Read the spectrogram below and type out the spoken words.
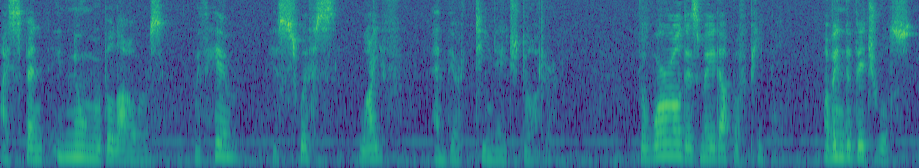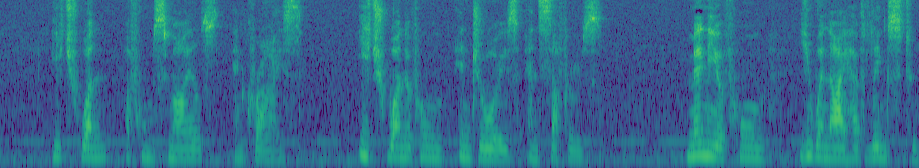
I spent innumerable hours with him, his Swift's wife, and their teenage daughter. The world is made up of people, of individuals, each one of whom smiles and cries, each one of whom enjoys and suffers, many of whom you and I have links to,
